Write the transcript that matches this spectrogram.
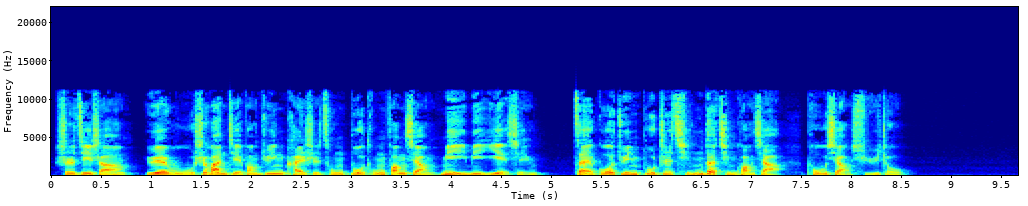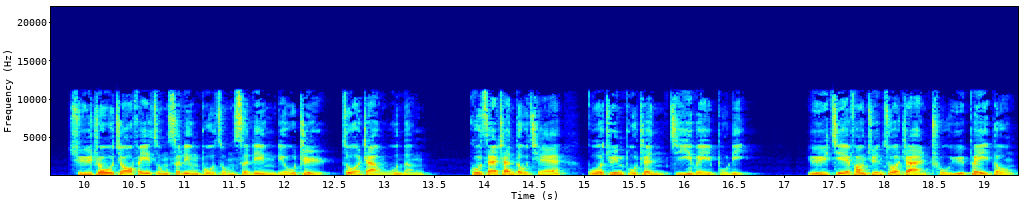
实际上，约五十万解放军开始从不同方向秘密夜行，在国军不知情的情况下扑向徐州。徐州剿匪总司令部总司令刘峙作战无能，故在战斗前，国军布阵极为不利，与解放军作战处于被动，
